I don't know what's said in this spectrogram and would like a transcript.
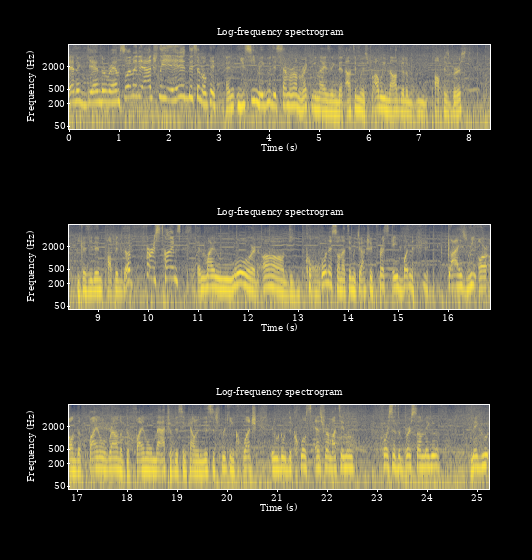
And again, the Ram Slam, it actually hit this time. Okay, and you see Megu this time around recognizing that Atemu is probably not gonna pop his burst because he didn't pop it the first times. And my lord, oh, the cojones on Atemu to actually press a button. Guys, we are on the final round of the final match of this encounter. And this is freaking clutch. Here we go with the close S from Atemu. Forces the burst on Megu. Megu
